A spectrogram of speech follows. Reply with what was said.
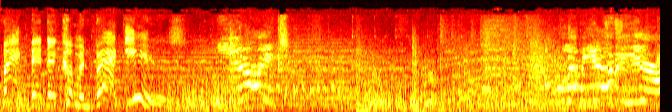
fact that they're coming back is. Yikes! Let me out of here!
